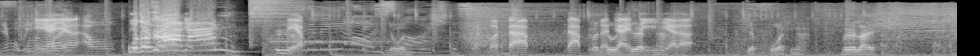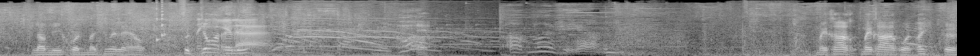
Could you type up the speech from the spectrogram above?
เดี๋ยวผม defeated. เฮียอย่าเอากูจะฆ่ามันเอือเสียบ Enemy Yo. onslaught. Extinguish the sun. กดดาบดาบดูมันแลดูดใหญ่เลือดตีน่ะเฮียแล้วเจ็บปวดงะไม่เป็นไร เรามีคนมาช่วยแล้ว สุดยอดไอ้นี่นี่แหละ Oblivion. ไม่ฆ่าไม่ฆ่าคนเอ้ยเออ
